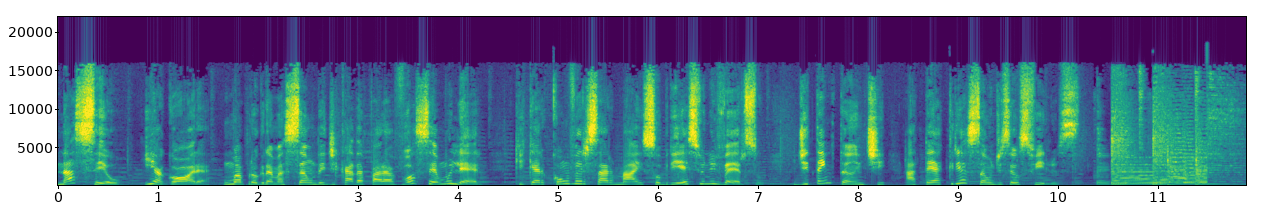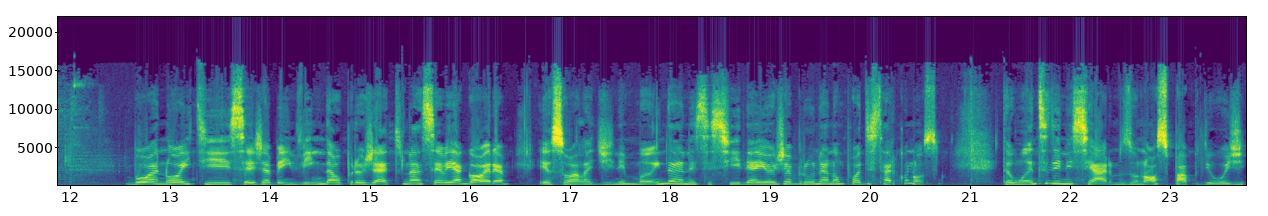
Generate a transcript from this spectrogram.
Nasceu e agora uma programação dedicada para você, mulher, que quer conversar mais sobre esse universo, de tentante até a criação de seus filhos. Boa noite, seja bem-vinda ao projeto Nasceu e Agora. Eu sou a Ladine, mãe da Ana Cecília, e hoje a Bruna não pode estar conosco. Então, antes de iniciarmos o nosso papo de hoje,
